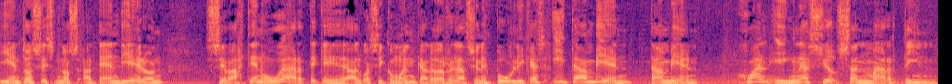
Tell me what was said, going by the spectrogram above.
Y entonces nos atendieron Sebastián Ugarte, que es algo así como el encargado de Relaciones Públicas, y también, también, Juan Ignacio San Martín.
